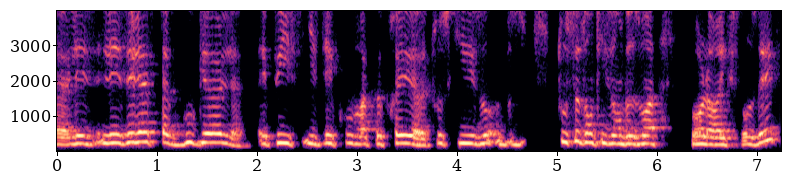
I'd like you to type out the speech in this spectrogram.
Euh, les, élèves tapent Google et puis ils, découvrent à peu près euh, tout ce, dont ils ont besoin pour leur exposer.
